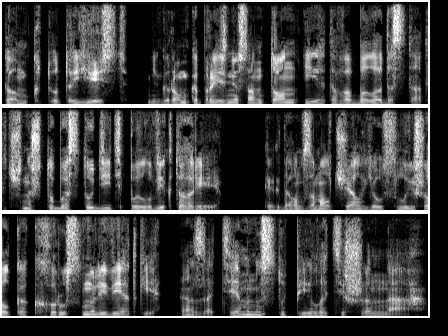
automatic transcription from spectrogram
там кто-то есть», — негромко произнес Антон, и этого было достаточно, чтобы остудить пыл Виктории. Когда он замолчал, я услышал, как хрустнули ветки, а затем наступила тишина.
